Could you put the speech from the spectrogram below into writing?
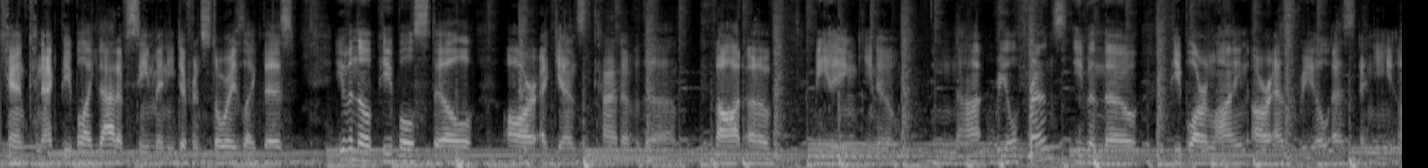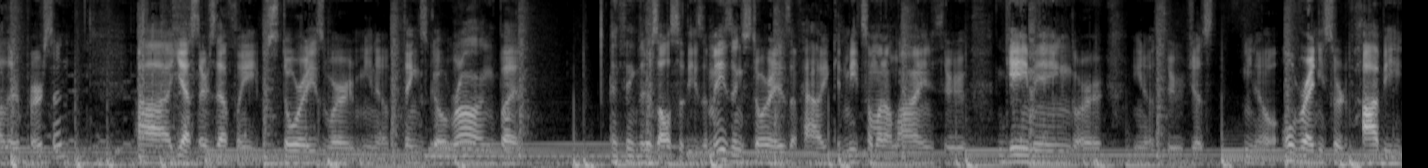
can connect people like that. I've seen many different stories like this, even though people still are against kind of the thought of meeting, you know, not real friends, even though people online are as real as any other person. Uh, yes, there's definitely stories where, you know, things go wrong, but I think there's also these amazing stories of how you can meet someone online through gaming or, you know, through just, you know, over any sort of hobby,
